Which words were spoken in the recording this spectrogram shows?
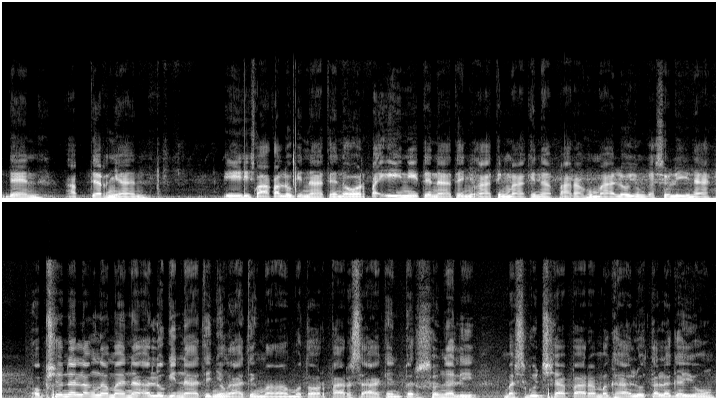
Then after nyan, is pakalugin natin or painitin natin yung ating makina para humalo yung gasolina. Optional lang naman na alugin natin yung ating mga motor. Para sa akin personally, mas good siya para maghalo talaga yung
